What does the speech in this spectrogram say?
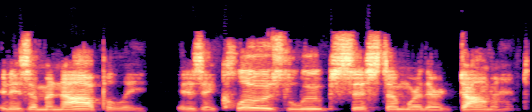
It is a monopoly. It is a closed loop system where they're dominant.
